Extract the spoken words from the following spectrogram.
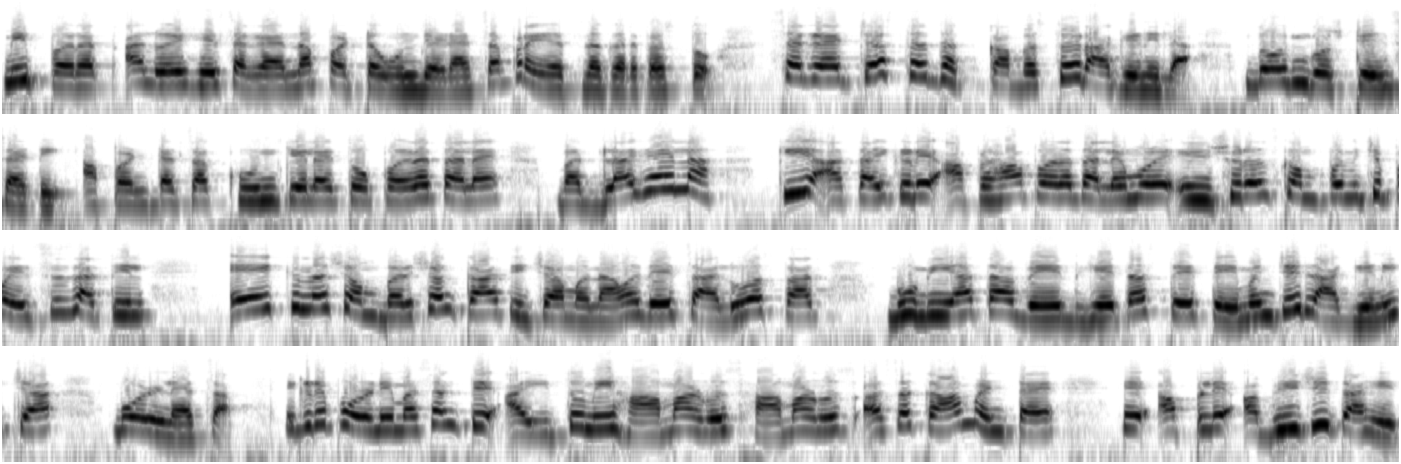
मी परत आलोय हे सगळ्यांना पटवून देण्याचा प्रयत्न करत असतो. सगळ्यात जास्त धक्का बसतो रागिणीला. दोन गोष्टींसाठी. आपण त्याचा खून केलाय तो परत आलाय. बदला घ्यायला? की आता इकडे आप हा परत आल्यामुळे इन्शुरन्स कंपनीचे पैसे जातील? एक न शंभर शंका तिच्या मनामध्ये चालू असतात. भूमी आता वेध घेत असते ते म्हणजे रागिणीच्या बोलण्याचा. इकडे पौर्णिमा सांगते आई तुम्ही हा माणूस हा माणूस असं का म्हणताय? हे आपले अभिजित आहेत.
